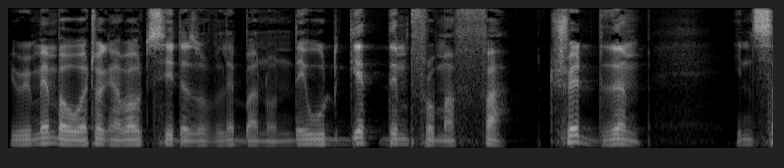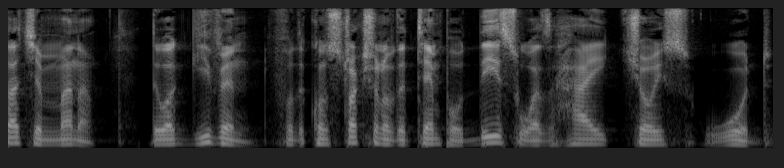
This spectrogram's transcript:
You remember we were talking about cedars of Lebanon. They would get them from afar, trade them in such a manner. They were given for the construction of the temple. This was high choice wood.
